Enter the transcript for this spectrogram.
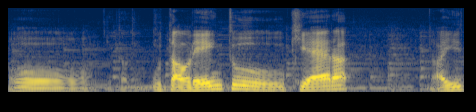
o, o talento, o que era, aí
